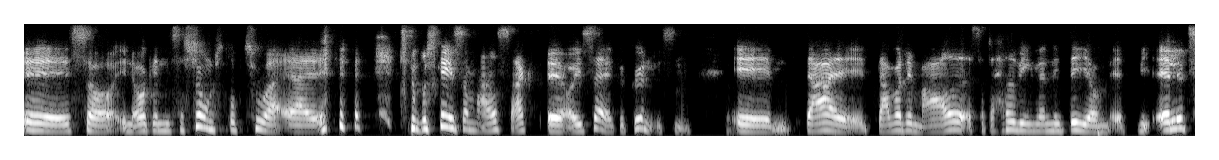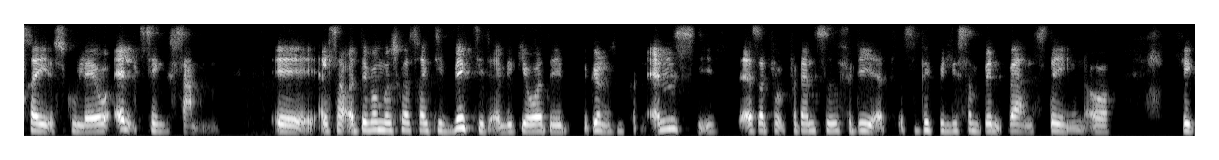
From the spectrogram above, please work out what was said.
øh, så en organisationsstruktur er, øh, det er måske så meget sagt, øh, og især i begyndelsen øh, der, der var det meget, altså der havde vi en eller anden idé om, at vi alle tre skulle lave alting sammen. Øh, altså, og det var måske også rigtig vigtigt, at vi gjorde det i begyndelsen på den anden side, altså på, på den side, fordi at så fik vi ligesom vendt hver en sten, og fik,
